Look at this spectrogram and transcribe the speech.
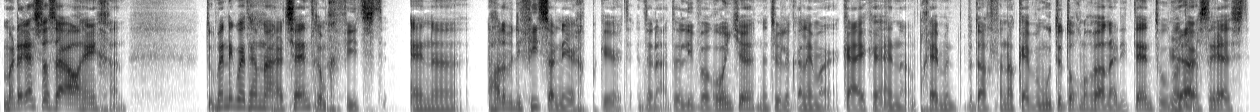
maar de rest was daar al heen gegaan. Toen ben ik met hem naar het centrum gefietst. En eh, hadden we die fiets daar neergeparkeerd. En toen, nou, toen liepen we een rondje, natuurlijk alleen maar kijken. En eh, op een gegeven moment bedacht van... oké, we moeten toch nog wel naar die tent toe, want Ja. daar is de rest.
